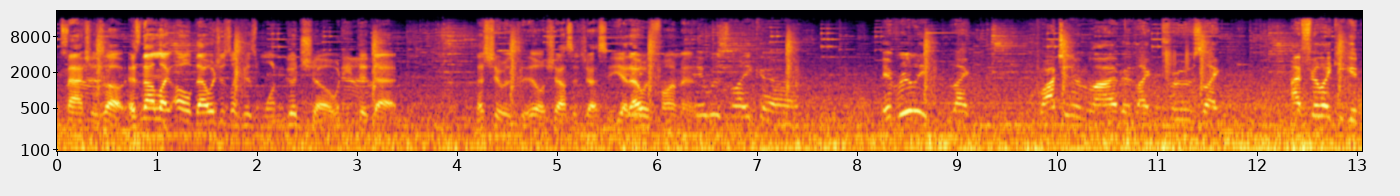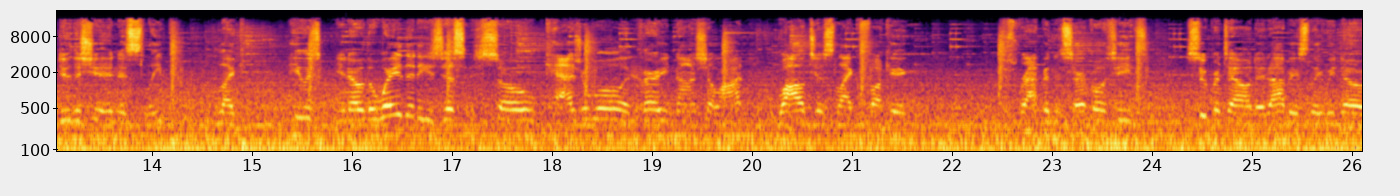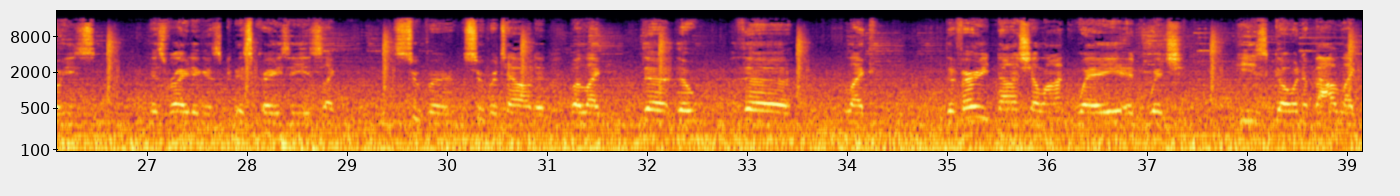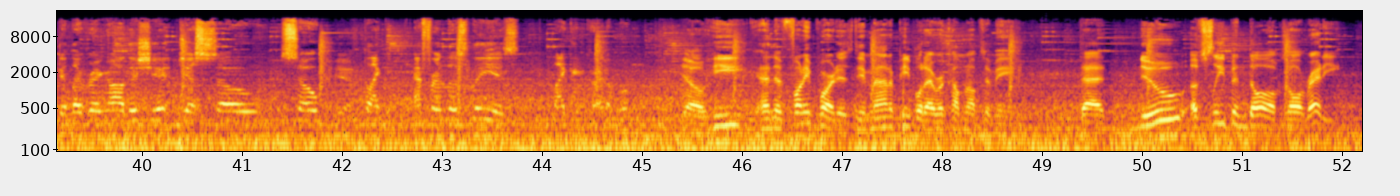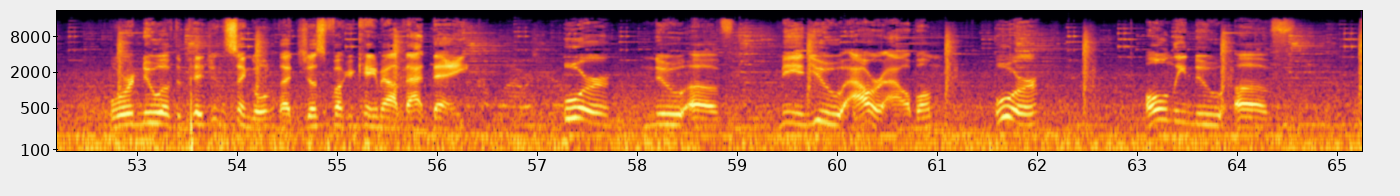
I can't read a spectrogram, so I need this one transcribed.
matches up. It's not like, oh, that was just like his one good show when he did that. That shit was ill. Shouts to Jesse. Yeah, that was fun, man. It was like, uh, it really like watching him live. It like proves like I feel like he could do the shit in his sleep. Like he was, you know, the way that he's just so casual and very nonchalant while just like fucking just rapping in circles. He's super talented. Obviously, we know he's his writing is is crazy. He's like super super talented. But like the the the like the very nonchalant way in which he's going about like delivering all this shit just so so like effortlessly is like incredible. Yo, he and the funny part is the amount of people that were coming up to me that knew of Sleeping Dogs already, or knew of the Pigeon single that just fucking came out that day, or knew of me and you, our album, or only knew of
